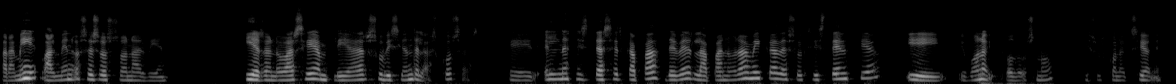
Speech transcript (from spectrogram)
para mí, al menos, eso es sonar bien. Y renovarse y ampliar su visión de las cosas. Eh, él necesita ser capaz de ver la panorámica de su existencia y, bueno, y todos, ¿no? Y sus conexiones.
